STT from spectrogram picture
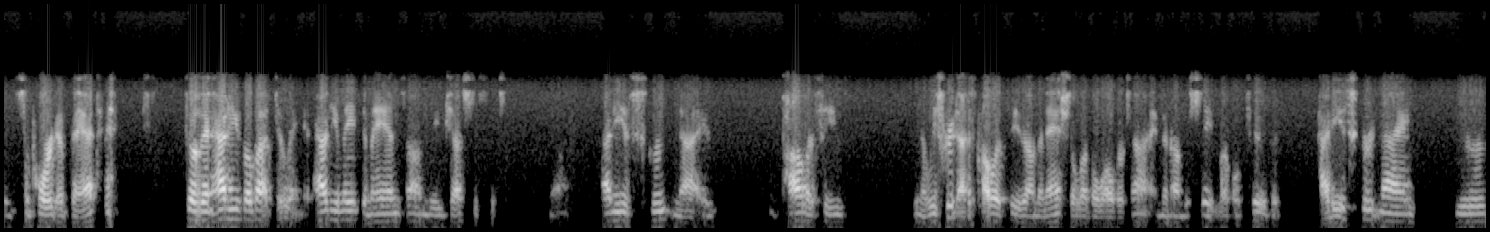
in support of that. so then, how do you go about doing it? How do you make demands on the justice system? You know, how do you scrutinize policies? You know, we scrutinize policies on the national level all the time and on the state level too. But how do you scrutinize your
